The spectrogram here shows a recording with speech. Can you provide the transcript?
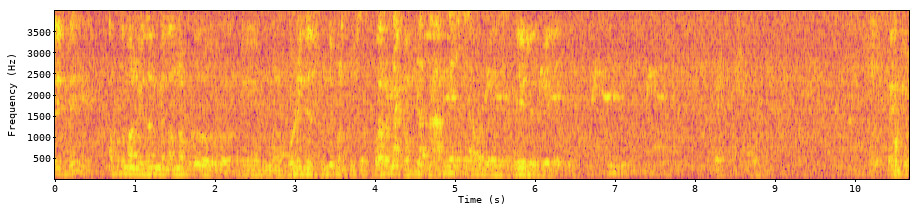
అయితే అప్పుడు మనం ఏదైనా మీరు అన్నప్పుడు ఏ, మనం పోటీ చేసుకుంటే మనం చూసారు ఫారమే కంప్లీట్. లేదు లేదు. థ్యాంక్ యూ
